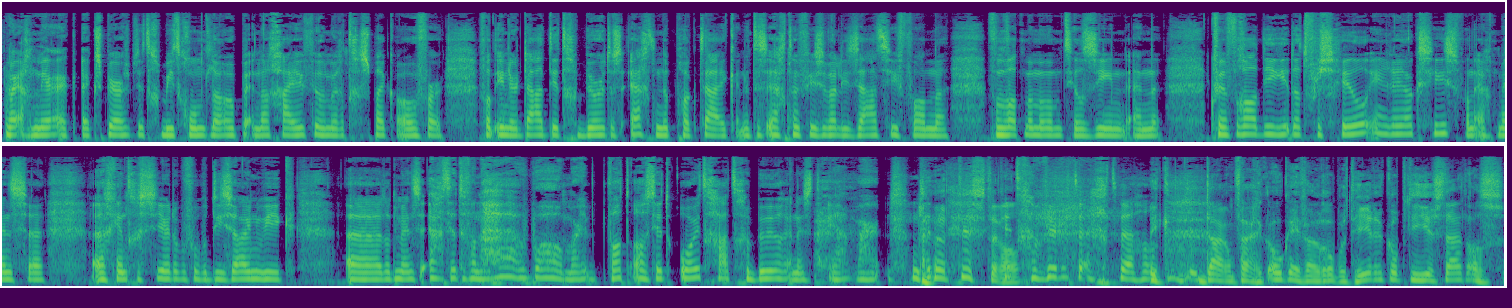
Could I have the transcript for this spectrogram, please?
waar echt meer experts op dit gebied rondlopen. En dan ga je veel meer het gesprek over van inderdaad, dit gebeurt dus echt in de praktijk. En het is echt een visualisatie van, uh, van wat we momenteel zien. En uh, ik vind vooral die, dat verschil in reacties van echt mensen uh, geïnteresseerd op bijvoorbeeld Design Week. dat mensen echt zitten van, wow, maar wat als dit ooit gaat gebeuren? En is het, ja, maar het is er al. Het gebeurt echt wel. Ik, daarom vraag ik ook even aan Robert Herenkop, die hier staat als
